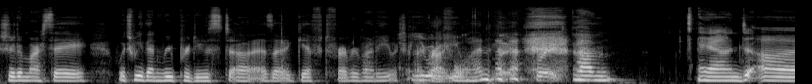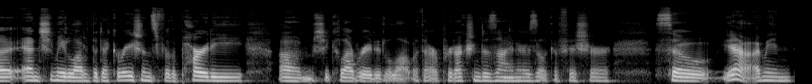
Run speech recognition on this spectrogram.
Jeu de Marseille, which we then reproduced uh, as a gift for everybody, which Beautiful. I brought you one. Great. um, and uh, and she made a lot of the decorations for the party. Um, she collaborated a lot with our production designer Silke Fischer. So yeah, I mean,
